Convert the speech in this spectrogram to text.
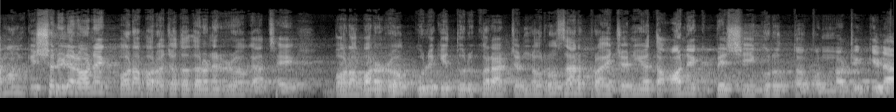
এমনকি শরীরের অনেক বড় বড় যত ধরনের রোগ আছে, বড় বড় রোগগুলিকে দূর করার জন্য রোজার প্রয়োজনীয়তা অনেক বেশি গুরুত্বপূর্ণ, ঠিক কিনা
